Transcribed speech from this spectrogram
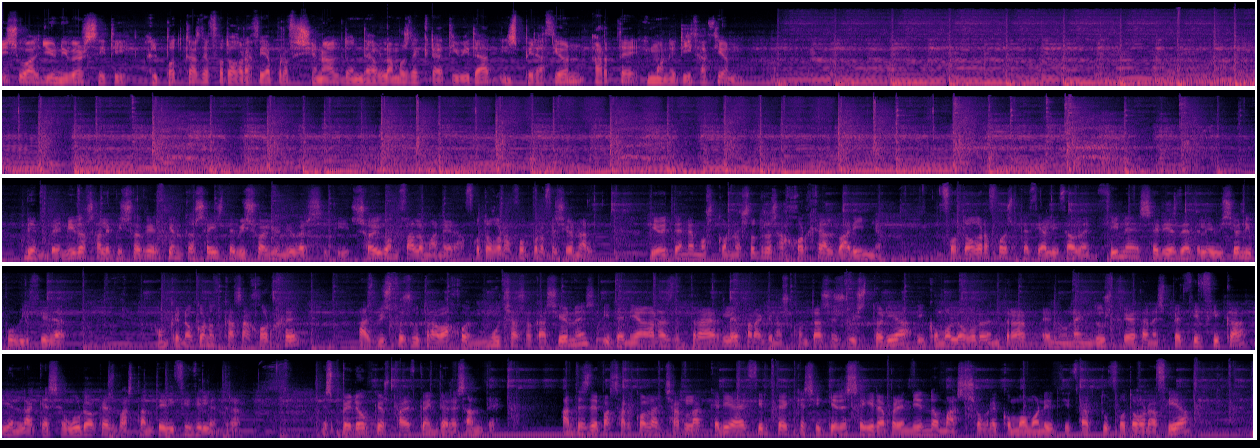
Visual University, el podcast de fotografía profesional donde hablamos de creatividad, inspiración, arte y monetización. Bienvenidos al episodio 106 de Visual University. Soy Gonzalo Manera, fotógrafo profesional, y hoy tenemos con nosotros a Jorge Alvariño, fotógrafo especializado en cine, series de televisión y publicidad. Aunque no conozcas a Jorge, has visto su trabajo en muchas ocasiones y tenía ganas de traerle para que nos contase su historia y cómo logró entrar en una industria tan específica y en la que seguro que es bastante difícil entrar. Espero que os parezca interesante. Antes de pasar con la charla, quería decirte que si quieres seguir aprendiendo más sobre cómo monetizar tu fotografía,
